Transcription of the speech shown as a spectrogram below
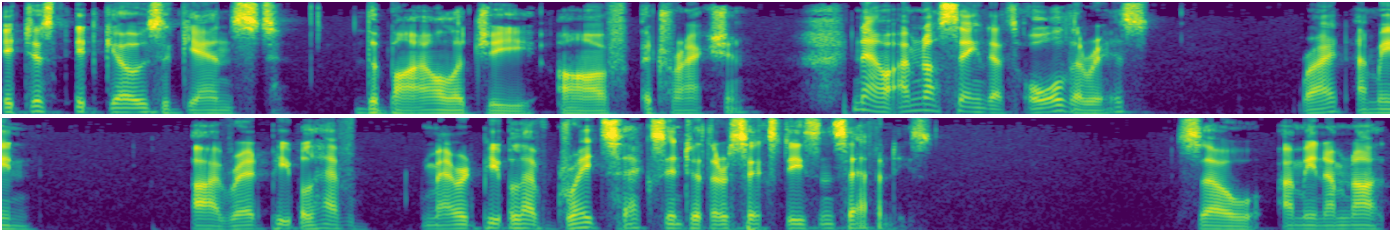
it just it goes against the biology of attraction. Now, I'm not saying that's all there is, right? I mean, I read people have married people have great sex into their 60s and 70s. So, I mean, I'm not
